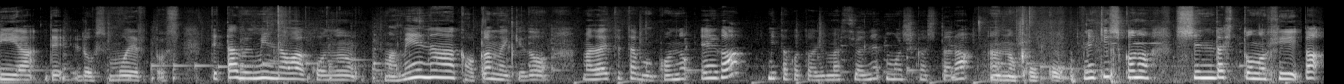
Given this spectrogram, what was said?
de los Muertos。で、多分みんなはこの、まあ、メーナーかわかんないけど、まあ、大体多分この映画見たことありますよね。もしかしたらあのここ。メキシコの死んだ人の日が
